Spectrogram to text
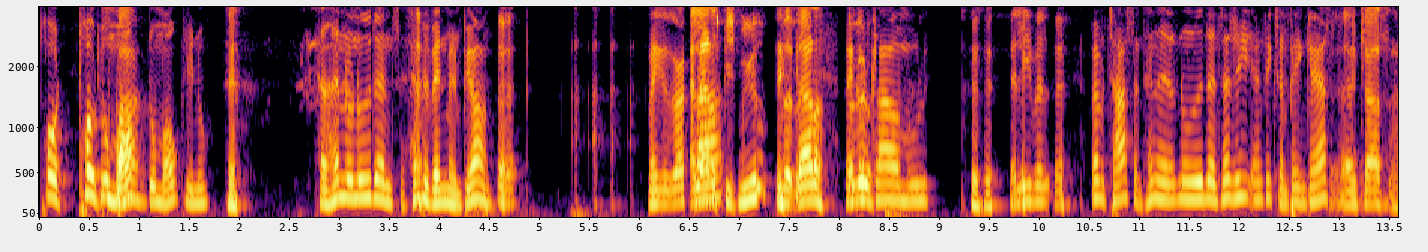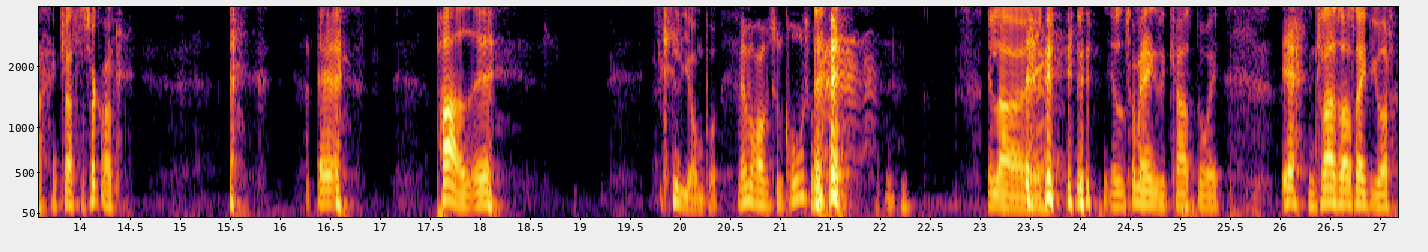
Prøv, prøv Du du, bare... Mowgli, du er Mowgli nu. Havde han nogen uddannelse? Han blev ven med en bjørn. Man kan godt Han lærte klare, at spise myre. Hvad, hvad er der? man kan godt klare alt muligt. Alligevel. Hvad med Tarzan? Han havde ikke nogen uddannelse. Han, han fik sig en pæn kæreste. Ja, han klarer sig, han klarer sig så godt. Øh, parret... Øh, jeg skal lige om på. Hvad med Robinson Crusoe? Eller, øh, eller Tom Hanks i Castaway. ja, Han klarer sig også rigtig godt.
